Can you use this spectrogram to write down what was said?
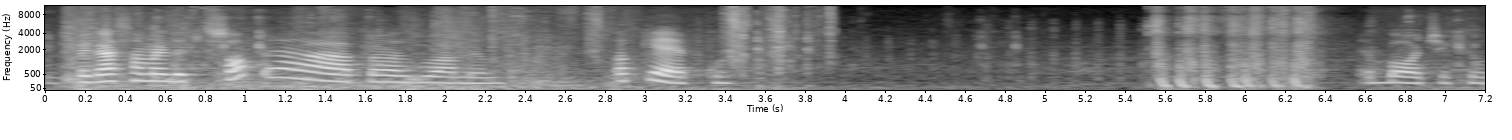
Vou pegar essa merda aqui só pra, pra zoar mesmo. Só que é épico. É bot aqui, ó.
